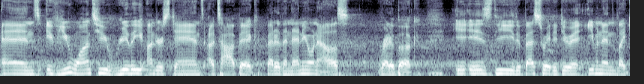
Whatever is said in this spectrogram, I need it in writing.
And if you want to really understand a topic better than anyone else, write a book. Is the, the best way to do it, even in like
